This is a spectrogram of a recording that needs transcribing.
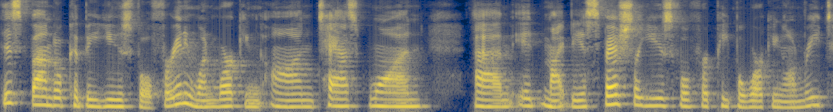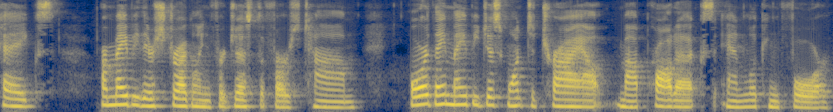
This bundle could be useful for anyone working on task one. Um, it might be especially useful for people working on retakes, or maybe they're struggling for just the first time or they maybe just want to try out my products and looking for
